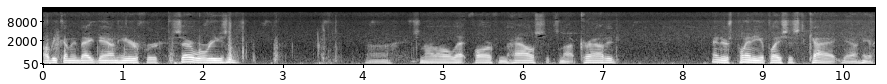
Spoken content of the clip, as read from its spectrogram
I'll be coming back down here for several reasons. It's not all that far from the house. It's not crowded. And there's plenty of places to kayak down here.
